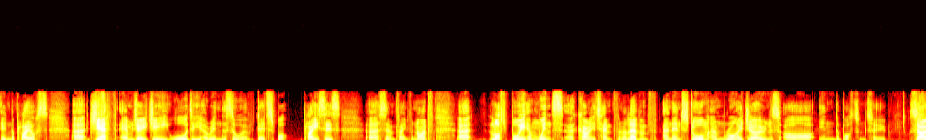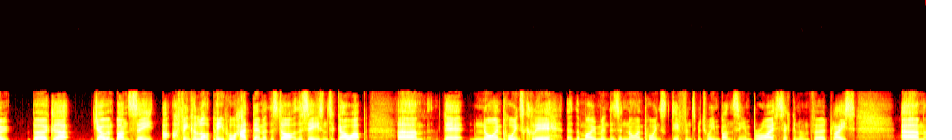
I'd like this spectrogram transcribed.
in the playoffs. Uh, Jeff, MJG, Wardy are in the sort of dead spot places, uh, 7th, 8th, and 9th. Uh, Lost Boy and Wince are currently 10th and 11th, and then Storm and Rye Jones are in the bottom two. So, Burger, Joe and Bunsey, I think a lot of people had them at the start of the season to go up. Um, they're nine points clear at the moment. There's a nine points difference between Bunsey and Bry, second and third place. Um,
